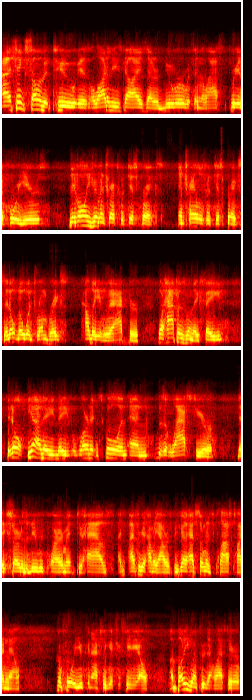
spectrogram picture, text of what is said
I think some of it too is a lot of these guys that are newer within the last three to four years, they've only driven trucks with disc brakes and trailers with disc brakes. They don't know what drum brakes, how they react, or what happens when they fade they don't. Yeah, they they learn it in school, and and was it last year? They started the new requirement to have I, I forget how many hours, but you got to have so much class time now before you can actually get your CDL. My buddy went through that last year,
